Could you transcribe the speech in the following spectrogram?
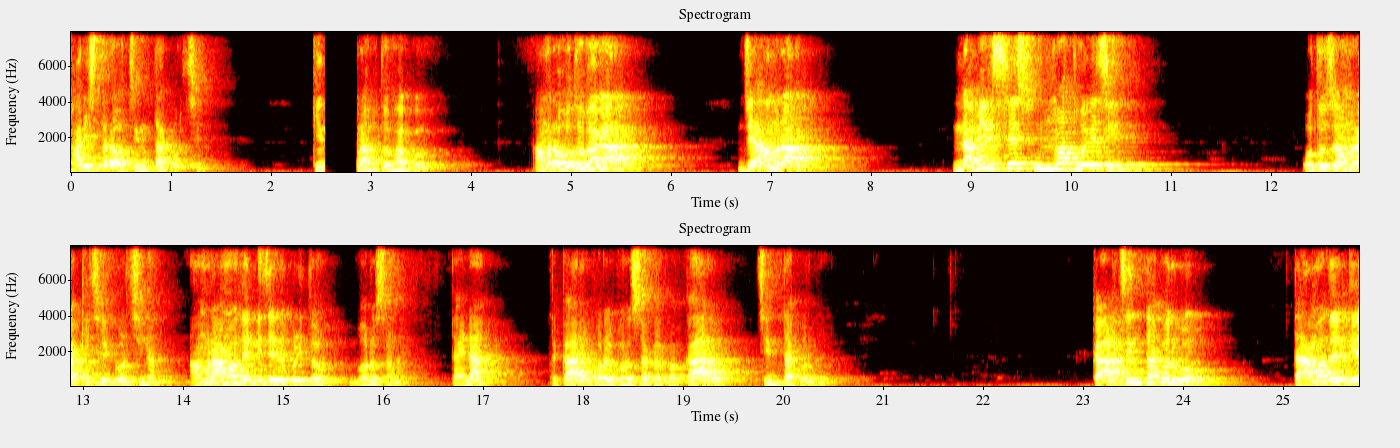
ফারিস্তারাও চিন্তা করছেন। কিন্তু আমরা হতভাগ্য। আমরা হতভাগা যে আমরা নাবির শেষ উন্মাত হয়েছি। অথচ আমরা কিছুই করছি না। আমরা আমাদের নিজের উপরই তো ভরসা নাই, তাই না? তো কার উপরে ভরসা করব? কার চিন্তা করব? কার চিন্তা করব? তা আমাদেরকে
